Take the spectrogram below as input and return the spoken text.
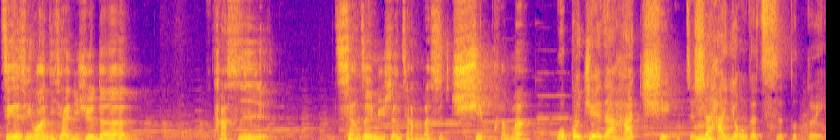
这个情况底下，你觉得他是像这个女生讲的吗？是 cheap 他吗？我不觉得他 cheap，只是他用的词不对。嗯，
